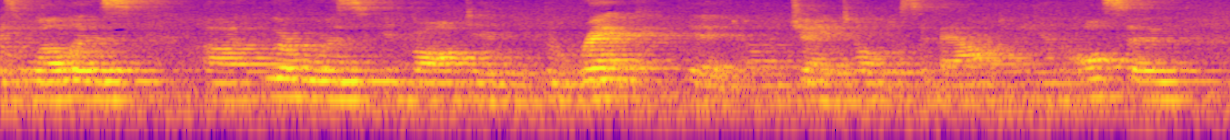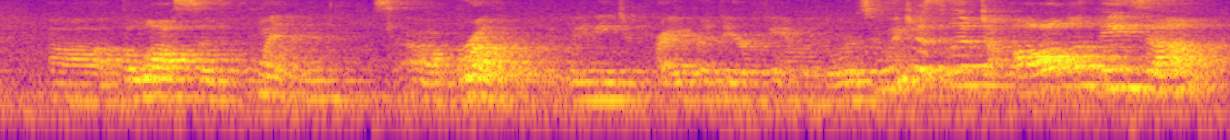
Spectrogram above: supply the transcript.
as well as uh, whoever was involved in the wreck that uh, Jane told us about, and also uh, the loss of Quentin's uh, brother, that we need to pray for their family, Lord. So we just lift all of these up.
